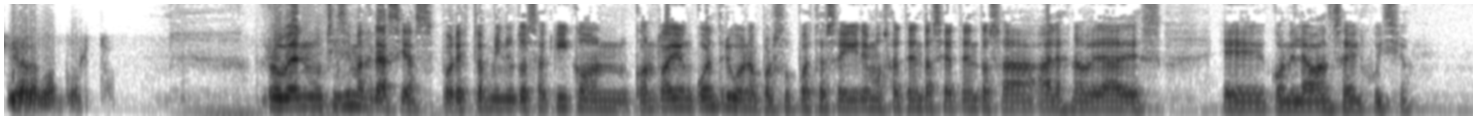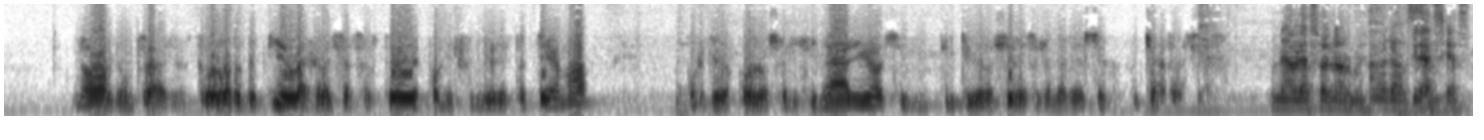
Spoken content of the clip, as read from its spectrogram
llegar a buen puerto. Rubén, muchísimas gracias por estos minutos aquí con, con Radio Encuentro y bueno, por supuesto seguiremos atentos y atentos a, las novedades eh, con el avance del juicio. No, al contrario, te vuelvo a repetir las gracias a ustedes por difundir este tema, porque los pueblos originarios y Tito de los cielos se lo merecen. Muchas gracias. Un abrazo enorme. Gracias.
